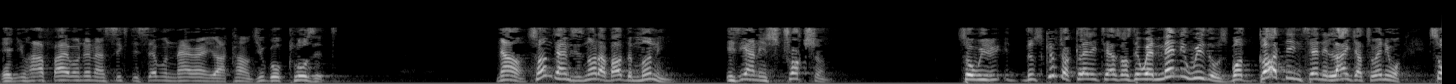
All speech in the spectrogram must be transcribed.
And you have 567 naira in your account. You go close it. Now, sometimes it's not about the money. Is it an instruction? So we, the scripture clearly tells us there were many widows, but God didn't send Elijah to anyone. So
